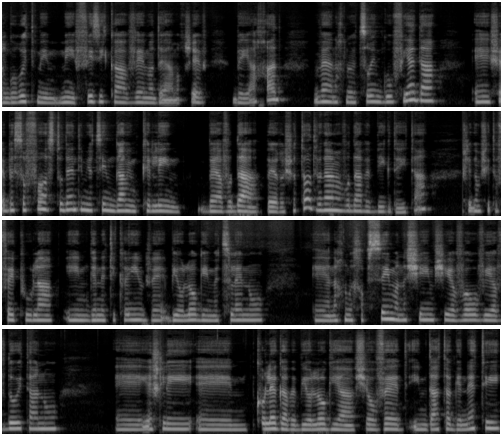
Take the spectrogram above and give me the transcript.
אלגוריתמים מפיזיקה ומדעי המחשב ביחד, ואנחנו יוצרים גוף ידע שבסופו הסטודנטים יוצאים גם עם כלים בעבודה ברשתות וגם עם עבודה ב big data. יש לי גם שיתופי פעולה עם גנטיקאים וביולוגים אצלנו. אנחנו מחפשים אנשים שיבואו ויעבדו איתנו. יש לי קולגה בביולוגיה שעובד עם דאטה גנטי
